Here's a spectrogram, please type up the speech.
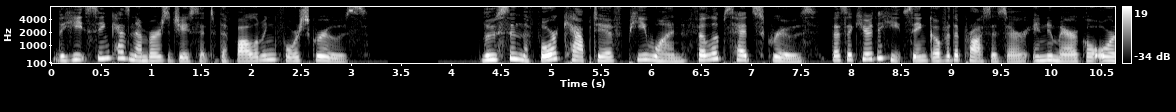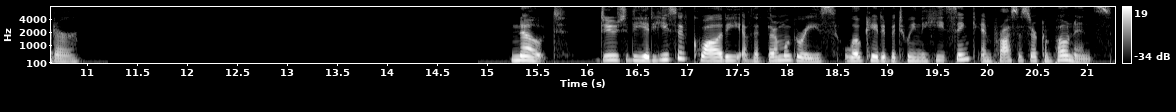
The heatsink has numbers adjacent to the following four screws. Loosen the four captive P1 Phillips head screws that secure the heatsink over the processor in numerical order. Note: Due to the adhesive quality of the thermal grease located between the heatsink and processor components,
